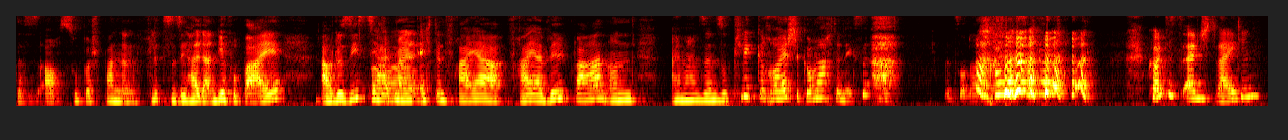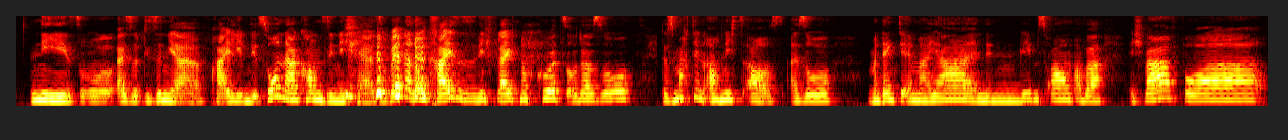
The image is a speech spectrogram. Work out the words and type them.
Das ist auch super spannend. Dann flitzen sie halt an dir vorbei. Aber du siehst sie oh, halt mal echt in freier, freier Wildbahn. Und einmal haben sie dann so Klickgeräusche gemacht und ich so, ah, ich bin so nah Konntest du einen streicheln? Nee, so, also die sind ja freilebend, so nah kommen sie nicht her. Also wenn, dann umkreisen sie dich vielleicht noch kurz oder so. Das macht denen auch nichts aus. Also man denkt ja immer, ja, in den Lebensraum, aber ich war vor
